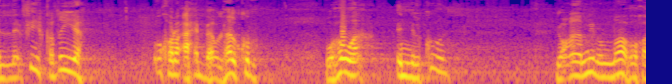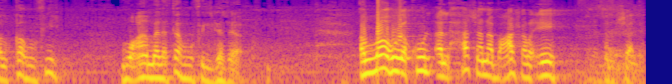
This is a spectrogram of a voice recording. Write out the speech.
اللي فيه قضية أخرى أحب أقولها لكم. وهو إن الكون يعامل الله خلقه فيه معاملته في الجزاء. الله يقول الحسنة بعشر إيه؟ امثالها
